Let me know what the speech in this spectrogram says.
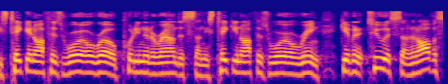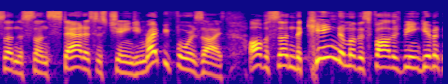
He's taking off his royal robe, putting it around his son. He's taking off his royal ring, giving it to his son. And all of a sudden, the son's status is changing right before his eyes. All of a sudden, the kingdom of his father is being given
